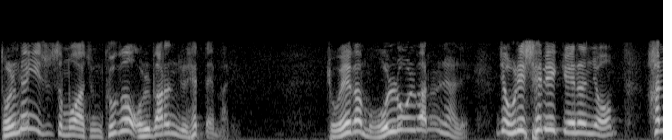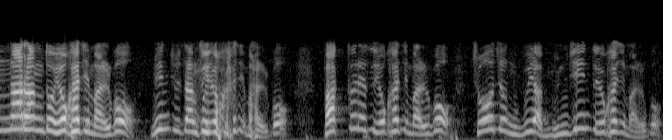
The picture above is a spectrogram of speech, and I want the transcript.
돌멩이 주서 모아준 그거 올바른 일을 했단 말이에요. 교회가 뭘로 올바른 일을 할래? 이제 우리 새벽교회는요, 한나랑도 욕하지 말고, 민주당도 욕하지 말고, 박근혜도 욕하지 말고, 저 저 누구야, 문재인도 욕하지 말고,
